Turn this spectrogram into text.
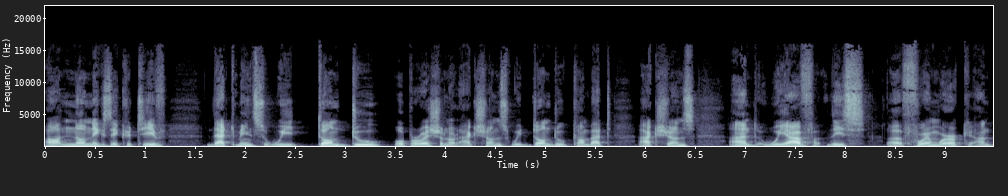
are non executive. That means we don't do operational actions, we don't do combat actions, and we have this uh, framework. And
